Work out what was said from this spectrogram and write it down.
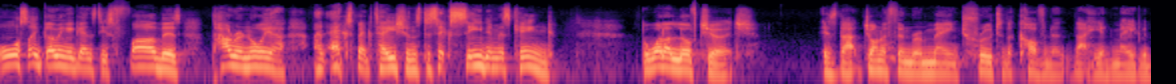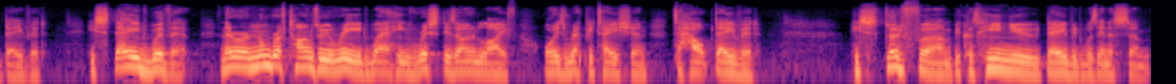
also going against his father's paranoia and expectations to succeed him as king. But what I love, church, is that Jonathan remained true to the covenant that he had made with David. He stayed with it. And there are a number of times we read where he risked his own life or his reputation to help David. He stood firm because he knew David was innocent.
